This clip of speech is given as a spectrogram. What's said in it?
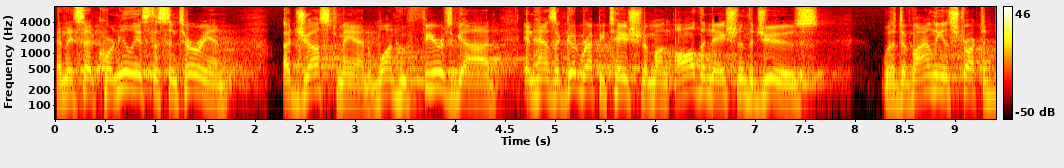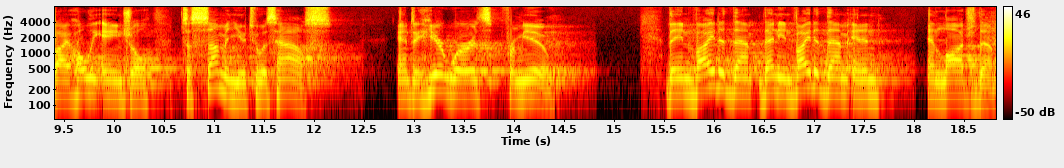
And they said, Cornelius the centurion, a just man, one who fears God and has a good reputation among all the nation of the Jews, was divinely instructed by a holy angel to summon you to his house and to hear words from you. They invited them, then invited them in and lodged them.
